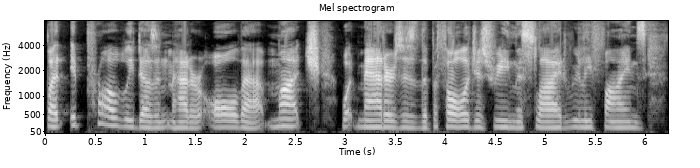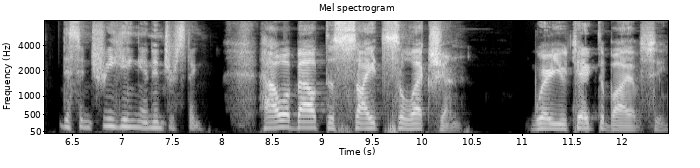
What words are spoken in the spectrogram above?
But it probably doesn't matter all that much. What matters is the pathologist reading the slide really finds this intriguing and interesting. How about the site selection where you take the biopsy?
